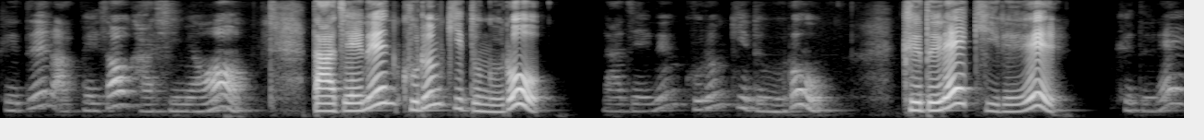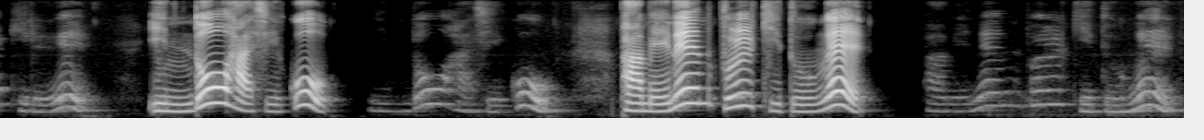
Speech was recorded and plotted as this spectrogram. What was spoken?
그들 앞에서 가시며 낮에는 구름 기둥으로 낮에는 구름 기둥으로 그들의 길을 그들의 길을 인도하시고 인도하시고 밤에는 불 기둥을 기둥을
